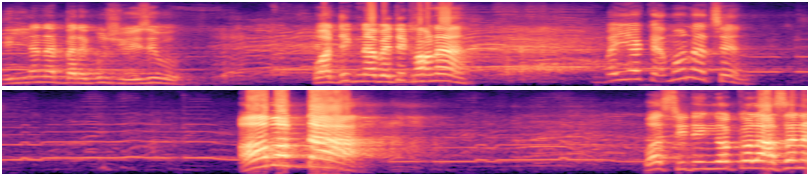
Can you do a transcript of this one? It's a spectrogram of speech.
দিল্লা না বেড়ে খুশি হয়ে যাব। ও ঠিক না বেটি, খাও না। ভাইয়া কেমন আছেন? অবদ্দা কল আছে আছে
